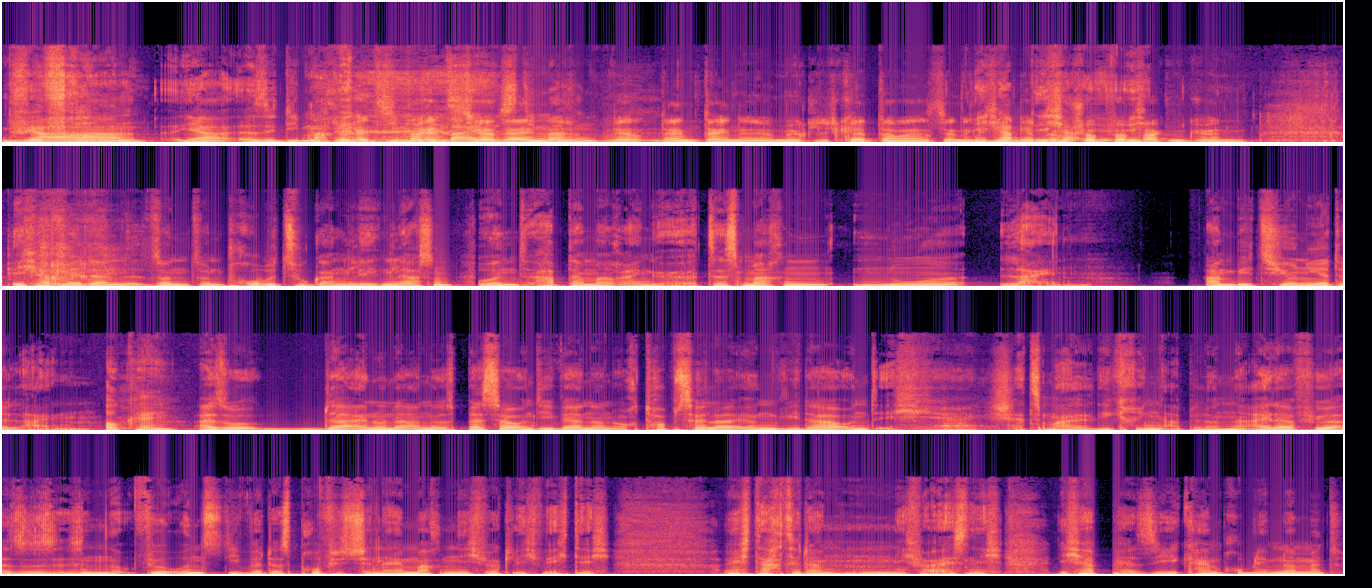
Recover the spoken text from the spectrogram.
Für ja, Frauen? Ja, also die machen, hättest, die machen hättest ja beides. die deine, machen, deine, deine Möglichkeit damals, deine Ich hab- ich hab- Shop ich- verpacken können. ich habe mir dann so, einen- so einen Probezugang legen lassen und habe da mal reingehört. Das machen nur Laien. Ambitionierte Laien. Okay. Also der ein oder andere ist besser und die werden dann auch Topseller irgendwie da und ich, ich schätze mal, die kriegen Apfel und ein Ei dafür. Also es ist für uns, die wir das professionell machen, nicht wirklich wichtig. Und ich dachte dann, hm, ich weiß nicht, ich habe per se kein Problem damit.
